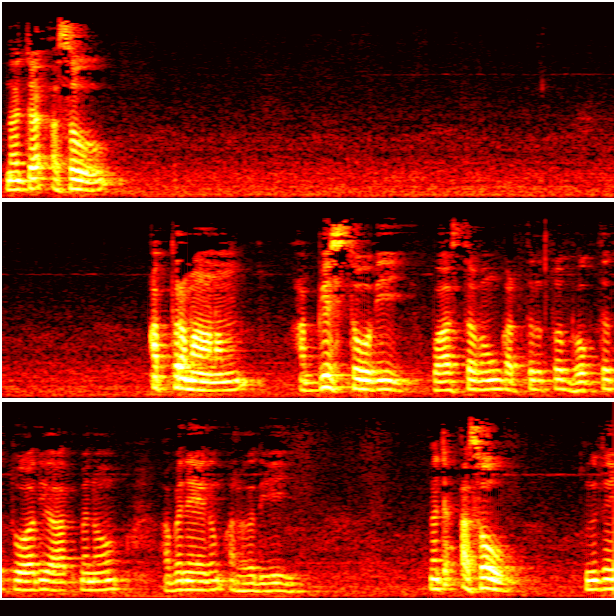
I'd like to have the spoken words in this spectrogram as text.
എന്നുവെച്ച അസൗ. അപ്രമാണം അഭ്യസ്തോതി വാസ്തവം കർത്തൃത്വ ഭോക്തൃത്വാദി ആത്മനോ അപനേകം അർഹതി എന്നുവെച്ചാൽ അസൗ എന്നിട്ട്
